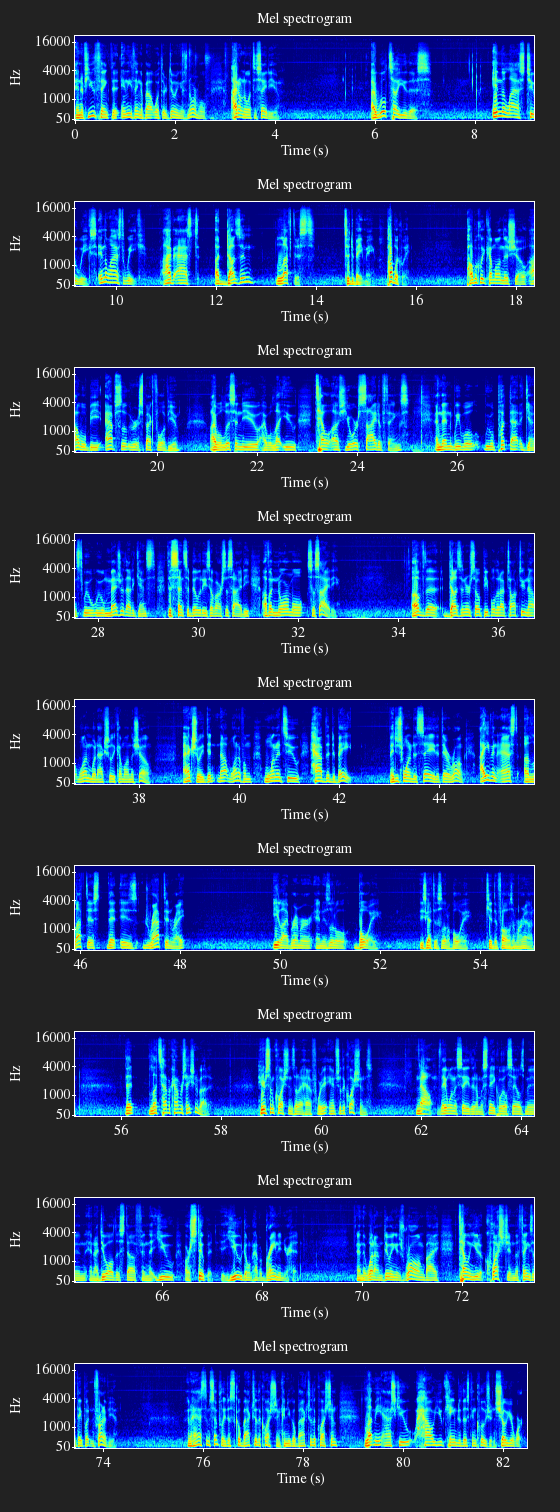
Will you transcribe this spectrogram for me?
And if you think that anything about what they're doing is normal, I don't know what to say to you. I will tell you this. In the last two weeks, in the last week, I've asked a dozen leftists to debate me publicly. Publicly come on this show. I will be absolutely respectful of you. I will listen to you. I will let you tell us your side of things. And then we will we will put that against, we will, we will measure that against the sensibilities of our society, of a normal society. Of the dozen or so people that I've talked to, not one would actually come on the show. Actually didn't not one of them wanted to have the debate. They just wanted to say that they were wrong. I even asked a leftist that is wrapped in right Eli Bremer and his little boy, he's got this little boy, kid that follows him around, that let's have a conversation about it. Here's some questions that I have for you. Answer the questions. Now, they want to say that I'm a snake oil salesman and I do all this stuff and that you are stupid, that you don't have a brain in your head, and that what I'm doing is wrong by telling you to question the things that they put in front of you. And I asked them simply, just go back to the question. Can you go back to the question? Let me ask you how you came to this conclusion. Show your work.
